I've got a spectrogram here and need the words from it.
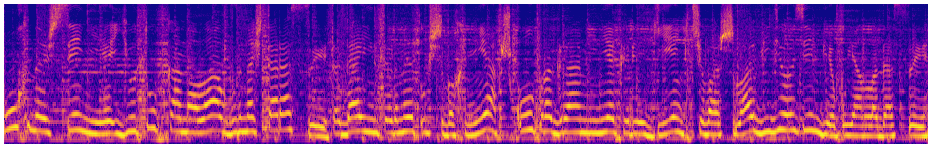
пухныш сене YouTube канала вырнаштарасы. Тогда интернет ушвахне школ программине кереген чывашла видео зембе пуянладасы.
